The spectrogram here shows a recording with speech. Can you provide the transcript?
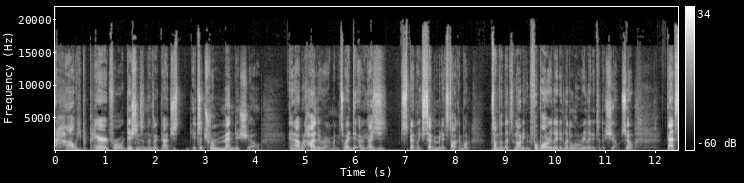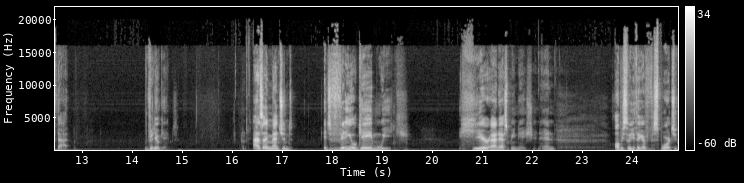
how he prepared for auditions and things like that. Just it's a tremendous show, and I would highly recommend it. So I, I, I just spent like seven minutes talking about something that's not even football related, let alone related to the show. So that's that. Video games. As I mentioned, it's video game week here at SB Nation, and obviously you think of sports, you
